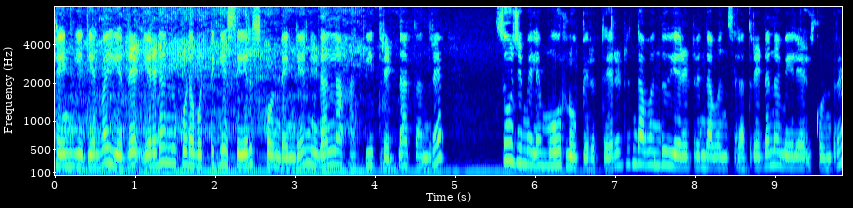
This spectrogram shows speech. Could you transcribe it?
ಚೈನ್ಗೆ ಇದೆಯಲ್ವ? ಎರಡು, ಎರಡನ್ನು ಕೂಡ ಒಟ್ಟಿಗೆ ಸೇರಿಸ್ಕೊಂಡಂಗೆ ನಿಡಲ್ನ ಹಾಕಿ ಥ್ರೆಡ್ನ ತಂದರೆ ಸೂಜಿ ಮೇಲೆ ಮೂರು ಲೂಪ್ ಇರುತ್ತೆ. ಎರಡರಿಂದ ಒಂದು ಎರಡರಿಂದ ಒಂದು ಸಲ ಥ್ರೆಡನ್ನು ಮೇಲೆ ಎಳ್ಕೊಂಡ್ರೆ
